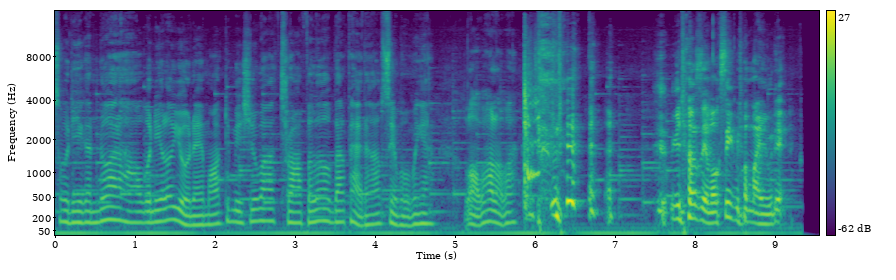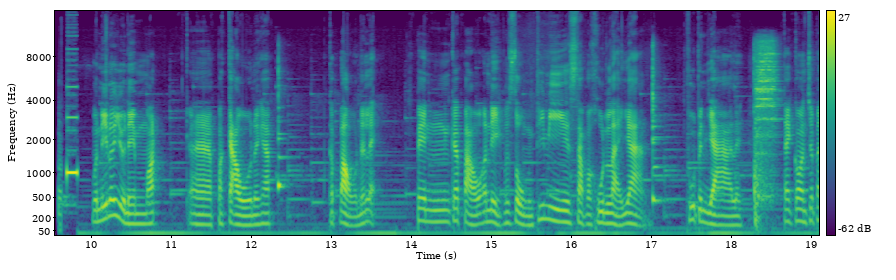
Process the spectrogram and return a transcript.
สวัสดีกันด้วยนะครับวันนี้เราอยู่ในมอดที่มีชื่อว่า Traveler Backpack นะครับ เสียงผมเป็นไง หล่อว่าหล่อว่ามีทำเสียงบ็อกซิ่งทำไมวะเนี่ย วันนี้เราอยู่ในมอดอ่าปะเก่านะครับ กระเป๋านั่นแหละ เป็นกระเป๋าอเนกประสงค์ที่มีสรรพคุณหลายอย่าง พูดเป็นยาเลย แต่ก่อนจะไป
